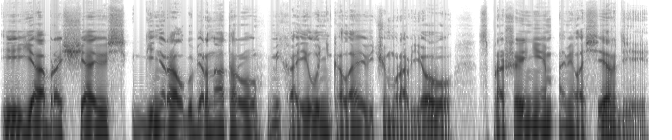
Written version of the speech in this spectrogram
И я обращаюсь к генерал-губернатору Михаилу Николаевичу Муравьеву с прошением о милосердии,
